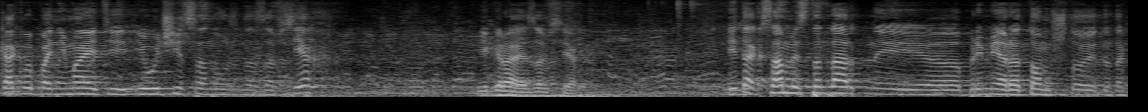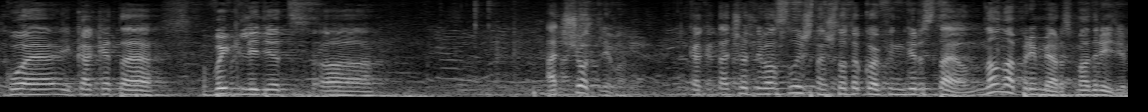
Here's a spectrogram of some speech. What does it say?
как вы понимаете, и учиться нужно за всех, играя за всех. Итак, самый стандартный э, пример о том, что это такое и как это выглядит э, отчетливо. Как это отчетливо слышно, что такое фингерстайл. Ну, например, смотрите.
